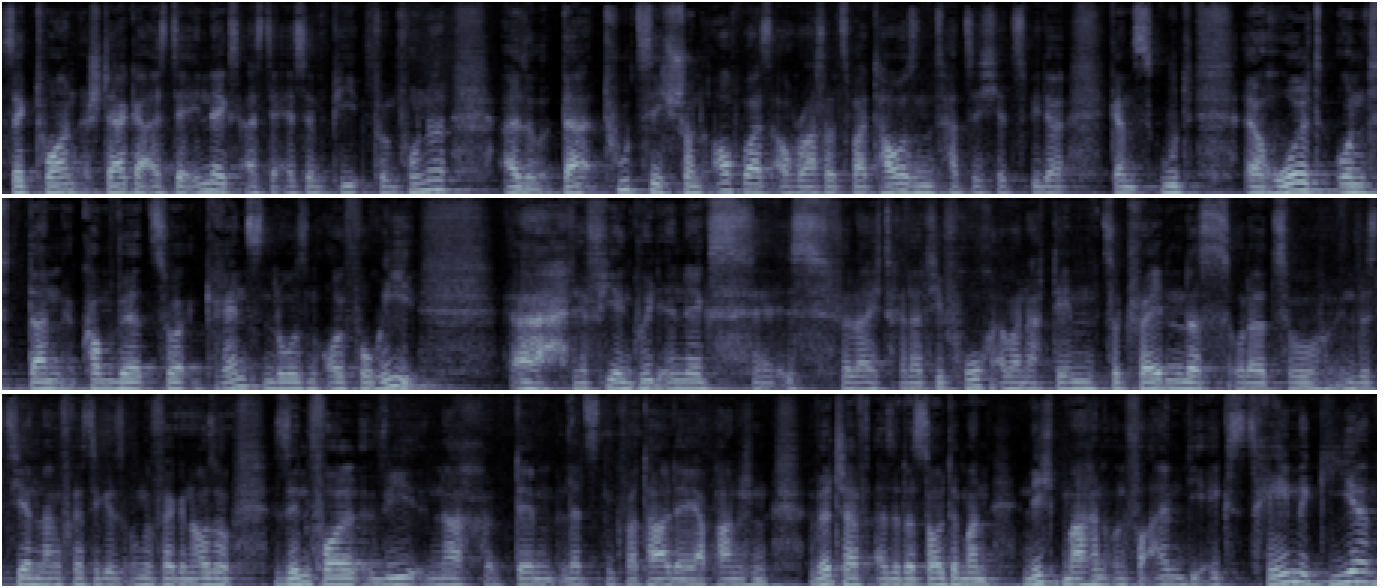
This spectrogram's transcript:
Sektoren stärker als der Index, als der S&P 500. Also da tut sich schon auch was, auch Russell 2000 hat sich jetzt wieder ganz gut erholt und dann kommen wir zur grenzenlosen Euphorie. Ja, der Fear and Greed Index ist vielleicht relativ hoch, aber nach dem zu traden das oder zu investieren langfristig ist ungefähr genauso sinnvoll wie nach dem letzten Quartal der japanischen Wirtschaft. Also das sollte man nicht machen und vor allem die extreme Gier.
